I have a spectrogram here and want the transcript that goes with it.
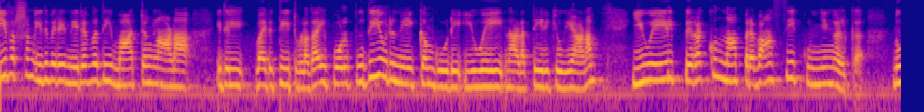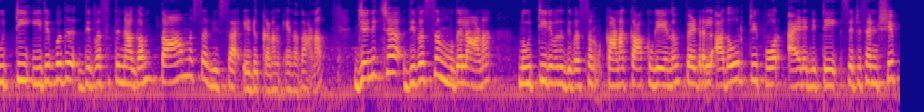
ഈ വർഷം ഇതുവരെ നിരവധി മാറ്റങ്ങളാണ് ഇതിൽ വരുത്തിയിട്ടുള്ളത്. ഇപ്പോൾ പുതിയൊരു നീക്കം കൂടി യു എ നടത്തിയിരിക്കുകയാണ്. യു എയിൽ പിറക്കുന്ന പ്രവാസി കുഞ്ഞുങ്ങൾക്ക് നൂറ്റി ഇരുപത് ദിവസത്തിനകം താമസ വിസ എടുക്കണം എന്നതാണ്. ജനിച്ച ദിവസം മുതലാണ് നൂറ്റി ഇരുപത് ദിവസം കണക്കാക്കുകയെന്നും federal authority for identity citizenship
